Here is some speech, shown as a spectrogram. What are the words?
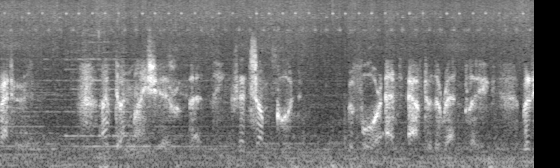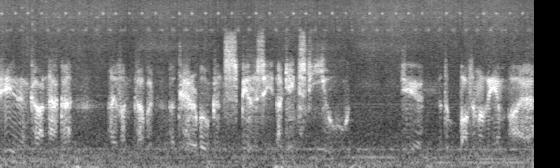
matters. I've done my share of bad things, and some good, before and after the Rat Plague. But here in Karnaca, I've uncovered a terrible conspiracy against you. Here, at the bottom of the Empire,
